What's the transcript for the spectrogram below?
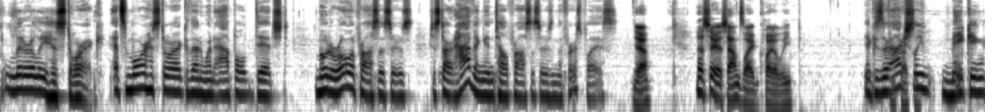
literally historic. It's more historic than when Apple ditched Motorola processors to start having Intel processors in the first place. Yeah. Let's say it sounds like quite a leap. Yeah, because they're Impressive. actually making.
